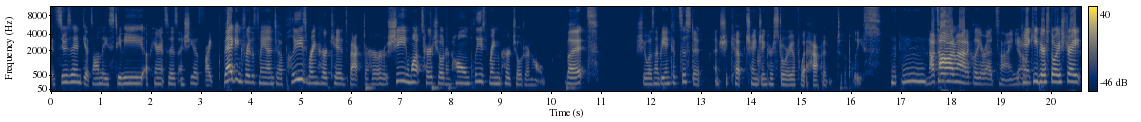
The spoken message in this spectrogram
And Susan gets on these TV appearances and she is like begging for this man to please bring her kids back to her. She wants her children home. Please bring her children home. But she wasn't being consistent and she kept changing her story of what happened to the police. Mm-mm. That's automatically a red sign. You Yeah. can't keep your story straight.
